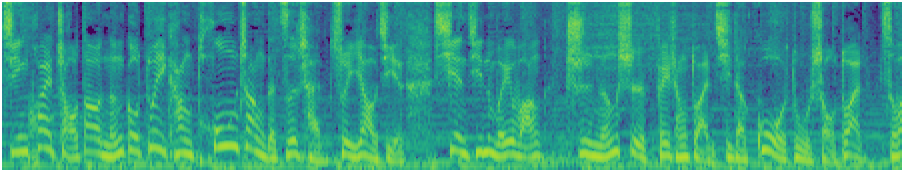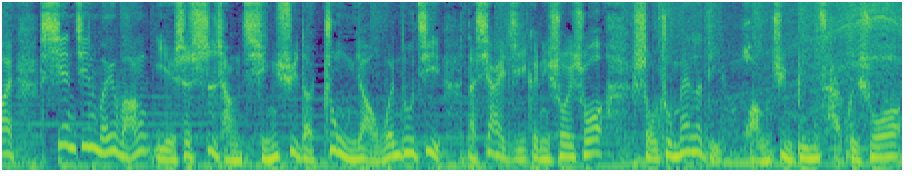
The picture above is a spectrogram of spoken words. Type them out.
尽快找到能够对抗通胀的资产最要紧。现金为王只能是非常短期的过渡手段。此外，现金为王也是市场情绪的重要温度计。那下一集跟你说一说，守住 Melody，黄俊斌才会说。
